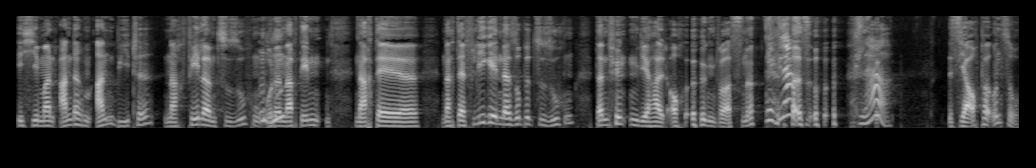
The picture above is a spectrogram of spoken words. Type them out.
ich jemand anderem anbiete, nach Fehlern zu suchen Mhm. oder nach dem, nach der, nach der Fliege in der Suppe zu suchen, dann finden wir halt auch irgendwas, ne? Ja, klar. Also, Klar. ist ja auch bei uns so.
